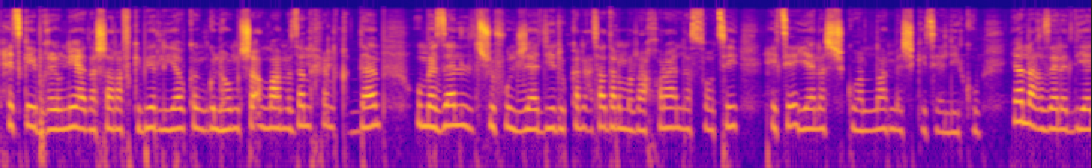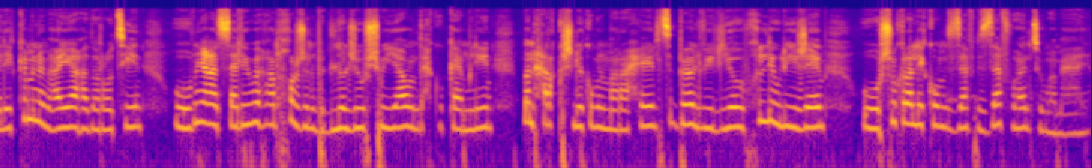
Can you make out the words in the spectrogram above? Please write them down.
حيت كيبغيوني هذا شرف كبير ليا وكنقول لهم إن شاء الله مازال الخير القدام ومازال تشوفوا الجديد وكنعتذر مرة أخرى على صوتي حيت أنا الشكوى الله ما شكيت عليكم. يلا غزالات ديالي كملوا معايا هذا الروتين. وملي غنساليوه غنخرجوا نبدلوا الجو شوية ونضحكوا كاملين. ما نحرقش لكم المراحل تبعوا الفيديو وخليوا لي جيم. وشكرا لكم بزاف بزاف وهانتوما معايا.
